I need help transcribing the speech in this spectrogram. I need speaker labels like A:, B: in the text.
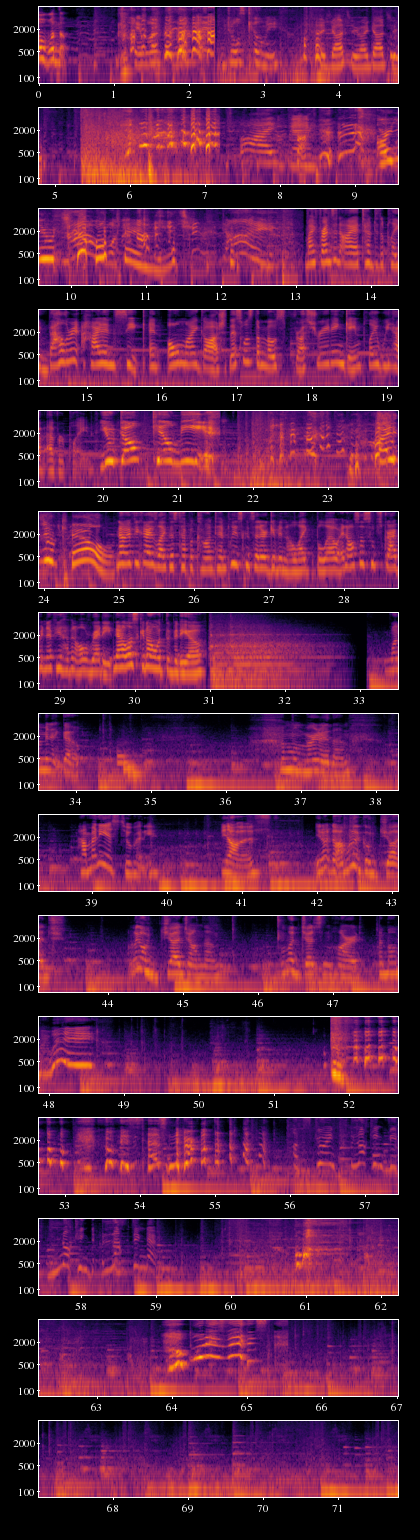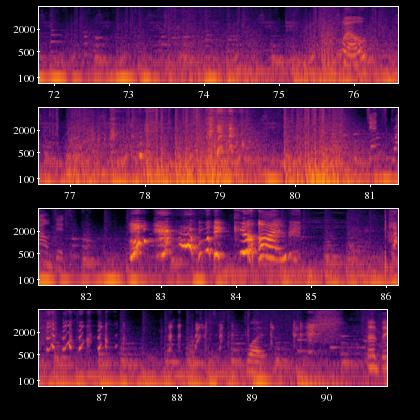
A: Oh, what the?
B: Okay, one, one. Jules, kill me.
C: I got you. I got you.
B: Bye.
D: Okay.
C: Are you
D: Ow!
C: joking?
D: How did you die?
E: My friends and I attempted to play Valorant hide and seek, and oh my gosh, this was the most frustrating gameplay we have ever played.
B: You don't kill me.
C: Why did you kill?
E: Now, if you guys like this type of content, please consider giving a like below and also subscribing if you haven't already. Now let's get on with the video.
B: One minute, go. I'm gonna murder them.
D: How many is too many? Be honest.
B: You don't know. I'm gonna go judge. I'm gonna go judge on them. I'm gonna judge them hard. I'm on my way. Is that? Nura?
F: Obscuring, blocking, vip, knocking, blasting them.
B: what is this? Well,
